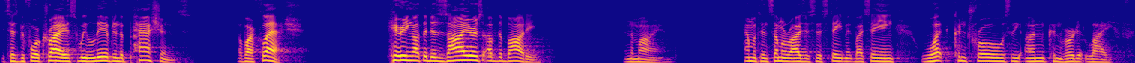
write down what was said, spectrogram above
He says, Before Christ, we lived in the passions of our flesh, carrying out the desires of the body and the mind. Hamilton summarizes this statement by saying, What controls the unconverted life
